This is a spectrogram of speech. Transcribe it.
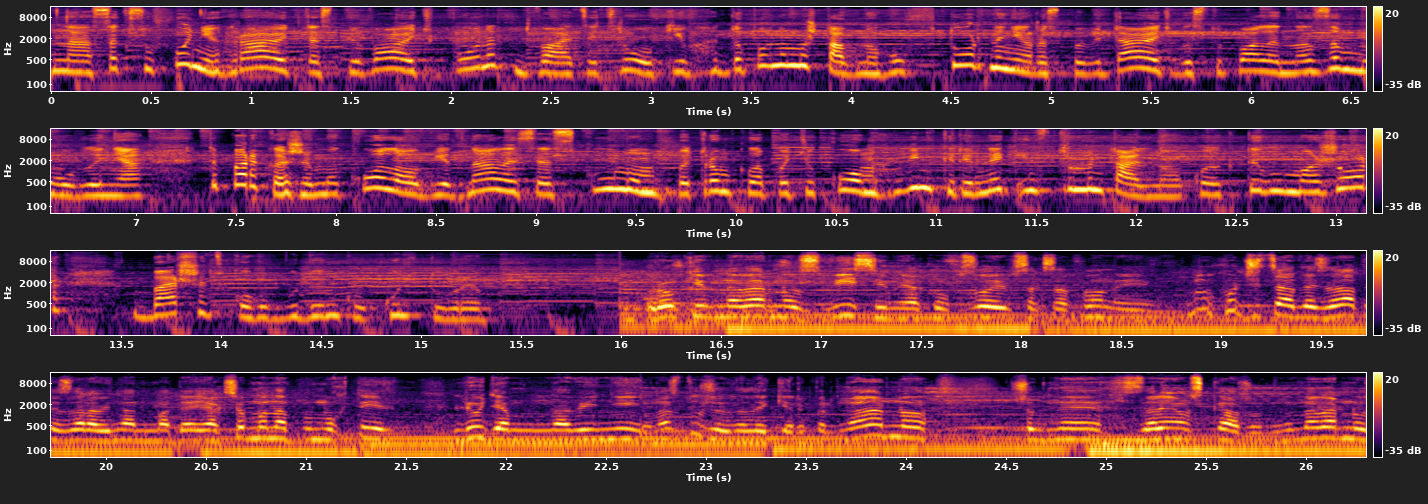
на саксофоні грають та співають понад 20 років. До повномасштабного вторгнення розповідають, виступали на замовлення. Тепер каже Микола, об'єдналися з кумом Петром Клапатюком. Він керівник інструментального колективу Мажор Бершицького будинку культури. Років, напевно, з вісім, як освоїв саксофон. І, ну, хочеться десь грати, зараз війна нема де. Якщо можна допомогти людям на війні, у нас дуже великий репертуар. Наверно, щоб не зараз вам скажу, ну, напевно,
